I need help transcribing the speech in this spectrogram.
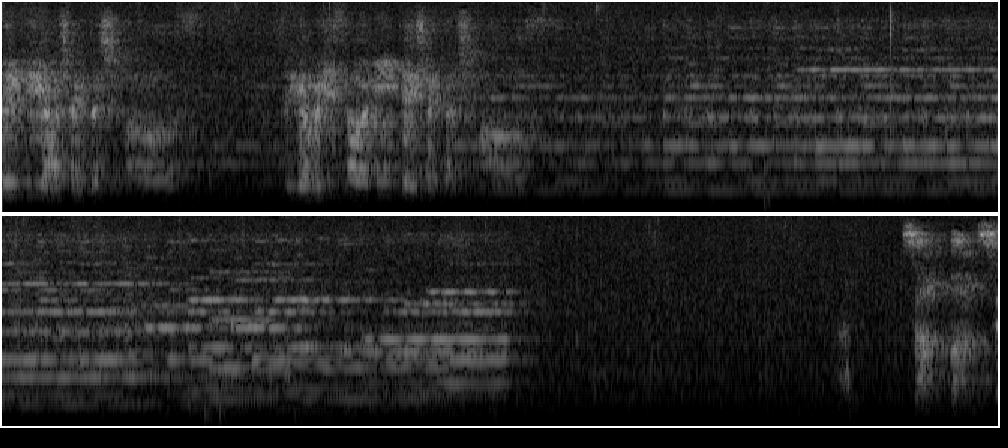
本線に発車いたします。次は藤沢に停車いたします。3番線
